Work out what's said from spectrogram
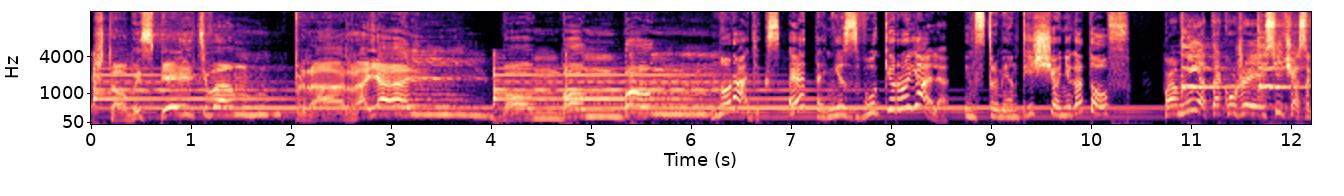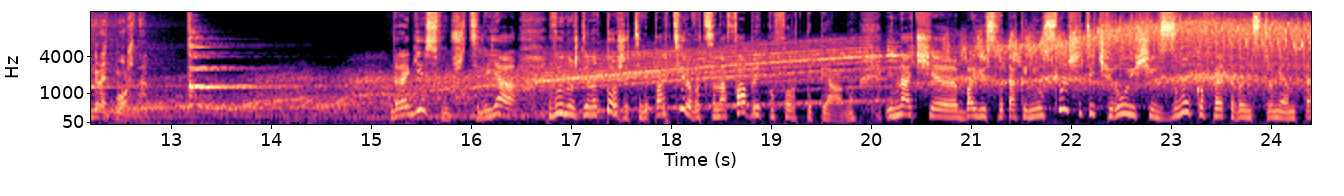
Чтобы спеть вам про рояль Бом-бом-бом Но, Радикс, это не звуки рояля. Инструмент еще не готов. По мне, так уже сейчас играть можно. Дорогие слушатели, я вынуждена тоже телепортироваться на фабрику фортепиано. Иначе, боюсь, вы так и не услышите чарующих звуков этого инструмента.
